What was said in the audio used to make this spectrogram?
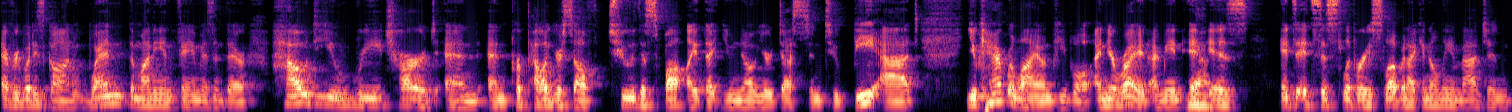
everybody's gone, when the money and fame isn't there, how do you recharge and, and propel yourself to the spotlight that you know you're destined to be at? You can't rely on people. And you're right. I mean, yeah. it is, it's it's a slippery slope and i can only imagine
